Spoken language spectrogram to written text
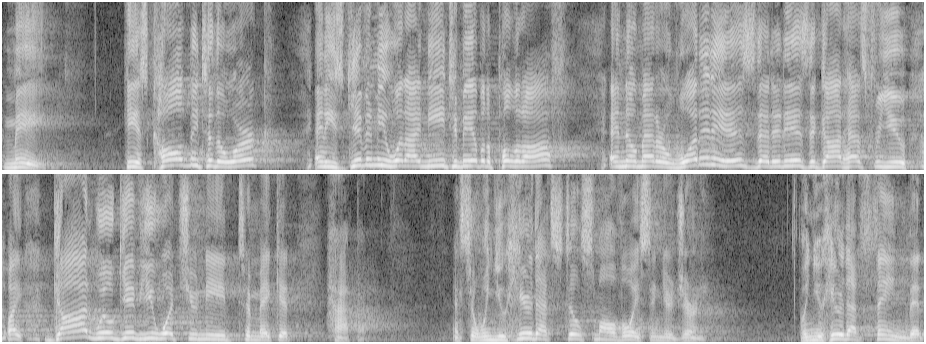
me. He has called me to the work and he's given me what I need to be able to pull it off. And no matter what it is that it is that God has for you, like God will give you what you need to make it happen. And so when you hear that still small voice in your journey, when you hear that thing that,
